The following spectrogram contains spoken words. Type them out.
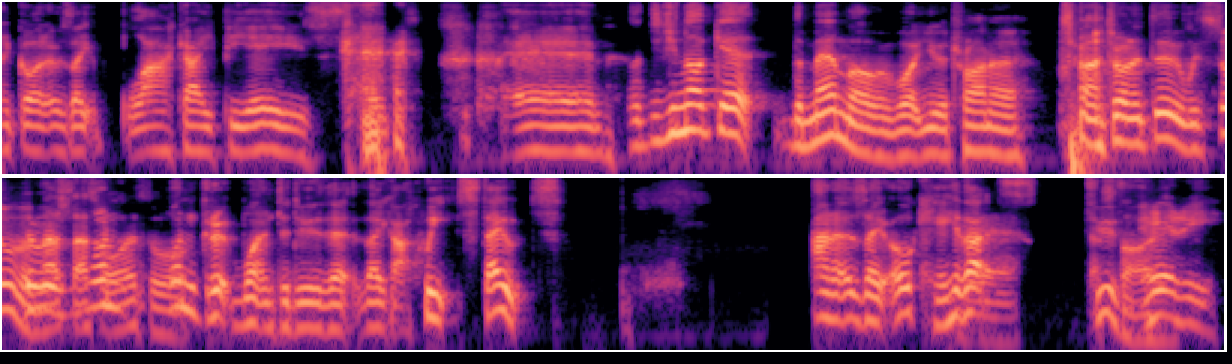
My God, it was like black IPAs. and, um, Did you not get the memo of what you were trying to trying, trying to do with some of there them? was That's, that's one, what I thought. one group wanting to do that like a wheat stouts, and it was like, okay, Yeah, that's too that's fine. very.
